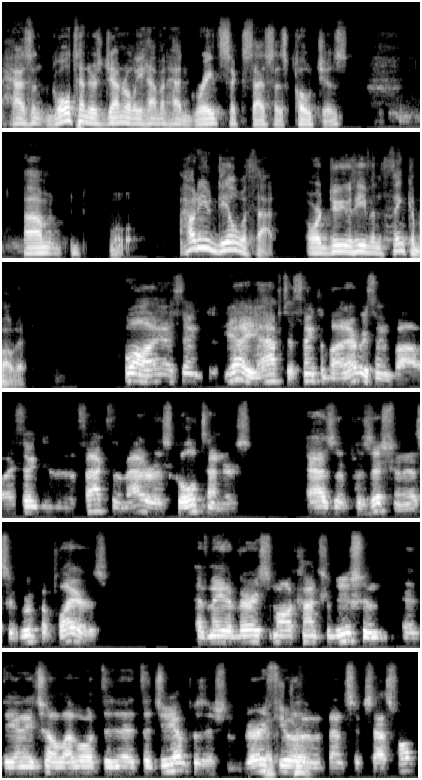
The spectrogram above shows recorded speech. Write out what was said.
hasn't goaltenders generally haven't had great success as coaches. Um, how do you deal with that? Or do you even think about it well I, I think yeah you have to think about everything bob i think the fact of the matter is goaltenders as a position as a group of players have made a very small contribution at the NHL level at the, at the GM position. Very That's few true. of them have been successful,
